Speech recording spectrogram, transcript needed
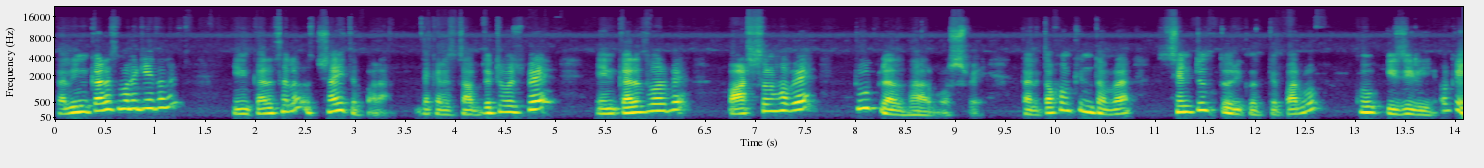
তাহলে ইনকারেজ মানে কি তাহলে ইনকারেজ হলো উৎসাহিত করা। দেখেন সাবজেক্ট বসবে এনকারেজ বলবে পার্সন হবে টু প্লাস ভার বসবে। তাহলে তখন কিন্তু আমরা সেন্টেন্স তৈরি করতে পারব খুব easily okay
